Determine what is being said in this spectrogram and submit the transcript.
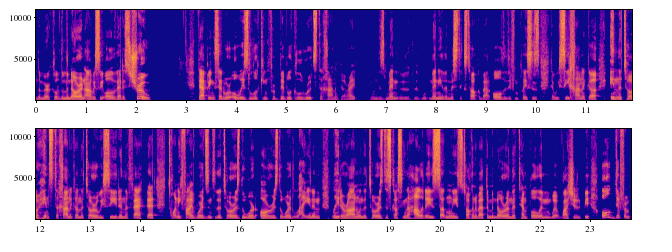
the miracle of the menorah, and obviously all of that is true. That being said, we're always looking for biblical roots to Hanukkah, right? When there's many many of the mystics talk about all the different places that we see Hanukkah in the Torah, hints to Hanukkah in the Torah. We see it in the fact that 25 words into the Torah is the word or is the word light, and later on when the Torah is discussing the holidays, suddenly it's talking about the menorah and the temple and why should it be? All different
